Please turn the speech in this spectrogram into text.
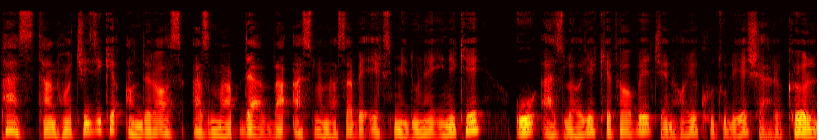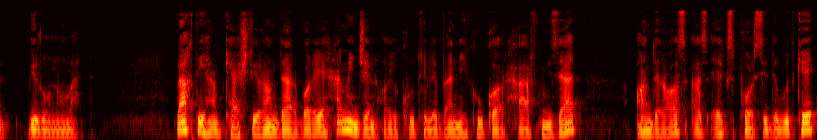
پس تنها چیزی که آندراس از مبدأ و اصل و نسب اکس می‌دونه اینه که او از لای کتاب جنهای کوتوله شهر کلن بیرون اومد. وقتی هم کشتیران درباره همین جنهای کوتوله و نیکوکار حرف می‌زد، آندراس از اکس پرسیده بود که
